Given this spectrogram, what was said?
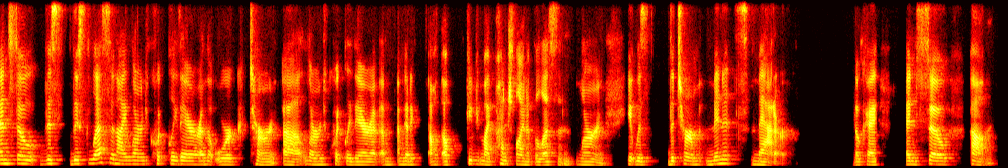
And so this this lesson I learned quickly there, and the org turn uh, learned quickly there. I'm, I'm gonna I'll, I'll give you my punchline of the lesson learned. It was the term minutes matter. Okay, and so um,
